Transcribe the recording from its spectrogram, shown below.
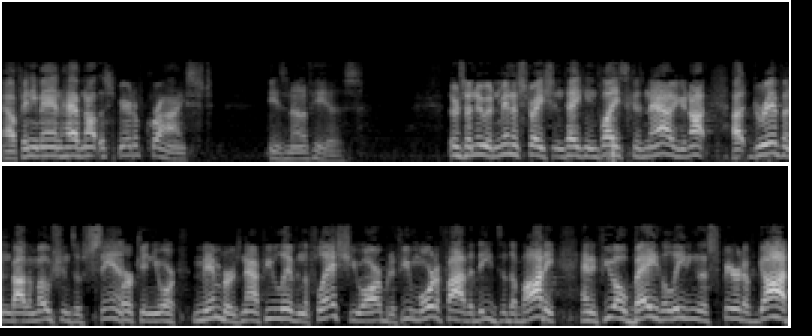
Now, if any man have not the Spirit of Christ, is none of his there's a new administration taking place because now you're not uh, driven by the motions of sin work in your members. Now, if you live in the flesh, you are, but if you mortify the deeds of the body and if you obey the leading of the Spirit of God,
